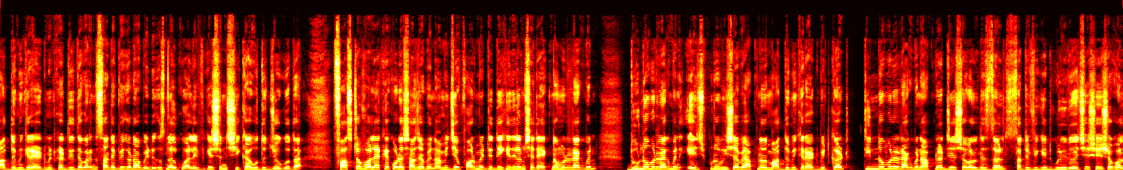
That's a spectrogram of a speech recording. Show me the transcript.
মাধ্যমিকের অ্যাডমিট কার্ড দিতে পারেন। সার্টিফিকেট অফ এডুকেশনাল কোয়ালিফিকেশন শিক্ষাগত যোগ্যতা। ফার্স্ট অফ অল একে করে সাজাবেন। আমি যে ফর্মেটটি দেখিয়ে দিলাম, সেটা এক নম্বরে রাখবেন। দু নম্বরে রাখবেন এজ প্রুফ হিসাবে আপনার মাধ্যমিকের অ্যাডমিট কার্ড তিন নম্বরে রাখবেন আপনার যে সকল রেজাল্ট সার্টিফিকেটগুলি রয়েছে, সেই সকল।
